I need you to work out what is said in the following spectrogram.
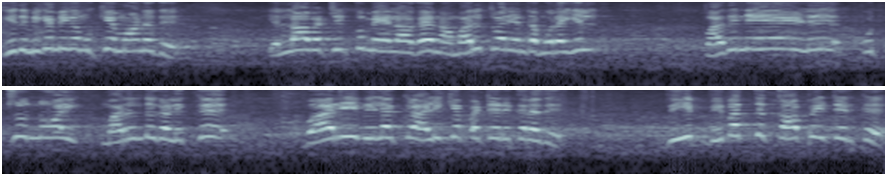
இது மிக மிக முக்கியமானது. எல்லாவற்றிற்கும் மேலாக நான் மருத்துவர் என்ற முறையில் பதினேழு புற்றுநோய் மருந்துகளுக்கு வரி விலக்கு அளிக்கப்பட்டிருக்கிறது. வி- விபத்து காப்பீட்டிற்கு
